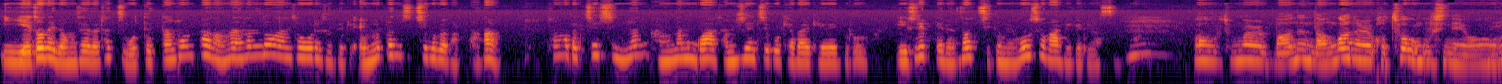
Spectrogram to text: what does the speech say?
이 예전의 명색을 찾지 못했던 송파강은 한동안 서울에서 되게 애물단지 취급을 받다가 1970년 강남과 잠실지구 개발 계획으로 이 수립되면서 지금의 호수가 되게 되었습니다. 아우, 정말 많은 난관을 거쳐온 곳이네요. 네.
